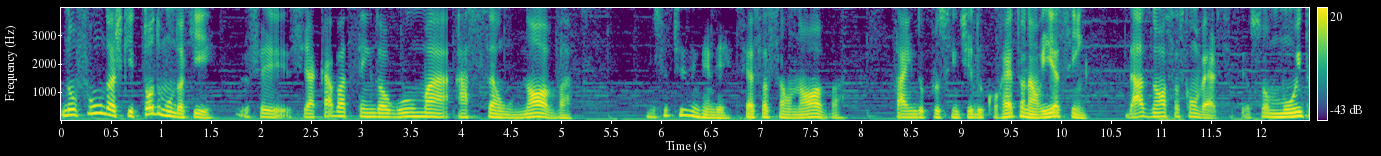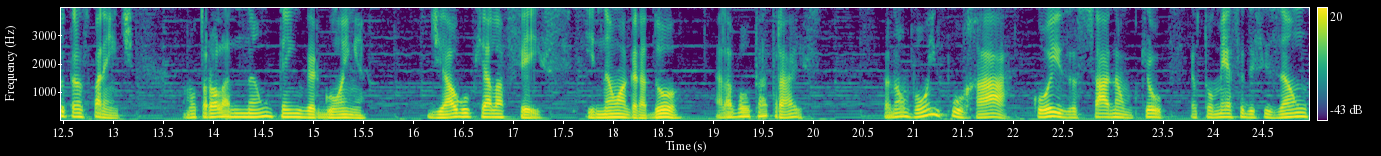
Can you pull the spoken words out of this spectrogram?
No fundo, acho que todo mundo aqui, se, se acaba tendo alguma ação nova, você precisa entender se essa ação nova está indo para o sentido correto ou não. E assim, das nossas conversas, eu sou muito transparente. A Motorola não tem vergonha de algo que ela fez e não agradou, ela voltar atrás. Eu não vou empurrar coisas, ah, não, porque eu, eu tomei essa decisão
